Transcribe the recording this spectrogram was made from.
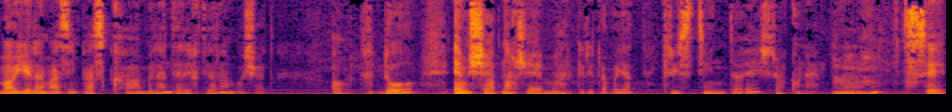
مایلم از این پس کاملا در اختیارم باشد. دو امشب نقش مارگریت را باید کریستین دا اجرا کنند سه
